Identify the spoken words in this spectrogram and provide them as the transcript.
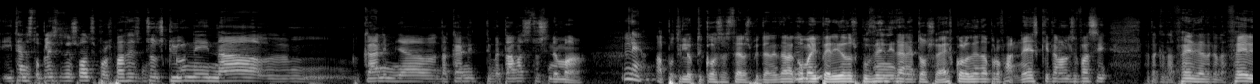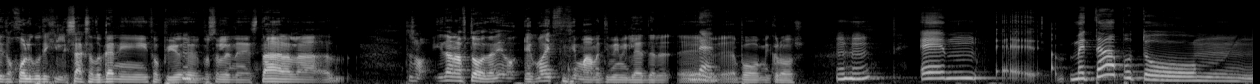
ήταν στο πλαίσιο τέλος πάντων, της προσπάθειας του George Clooney να, ε, κάνει μια, να κάνει τη μετάβαση στο σινεμά. Ναι. Από τηλεοπτικός αστέρας που ήταν. Ήταν ακόμα η περίοδος που δεν ήταν τόσο εύκολο, δεν ήταν προφανές και ήταν όλοι σε φάση θα τα καταφέρει, θα τα καταφέρει. Το Hollywood έχει λησάξει να τον κάνει ηθοποιό, ε, πώς το λένε, star, αλλά. Τέλος πάντων, Ήταν αυτό. Δηλαδή, εγώ έτσι τη θυμάμαι τη Mimi Lender ε, Ναι. από μικρός. Μμμ. Ε, μ, ε, μετά από το, μ,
